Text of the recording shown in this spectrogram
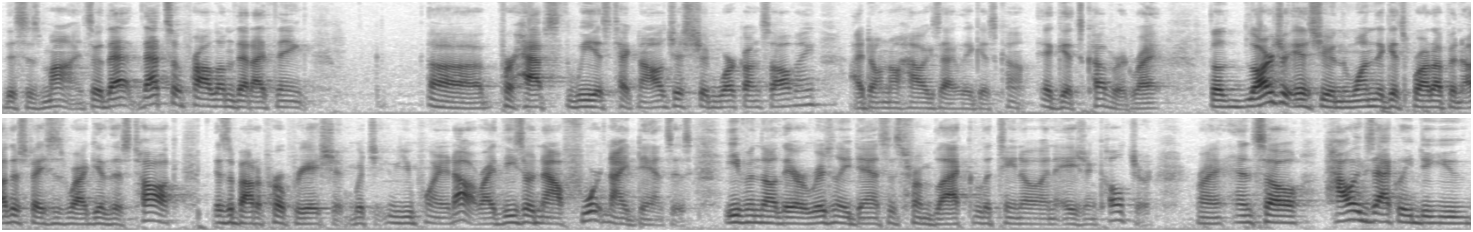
this is mine? So that, that's a problem that I think uh, perhaps we as technologists should work on solving. I don't know how exactly it gets, it gets covered, right? The larger issue, and the one that gets brought up in other spaces where I give this talk, is about appropriation, which you pointed out, right? These are now Fortnite dances, even though they're originally dances from Black, Latino, and Asian culture, right? And so how exactly do you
